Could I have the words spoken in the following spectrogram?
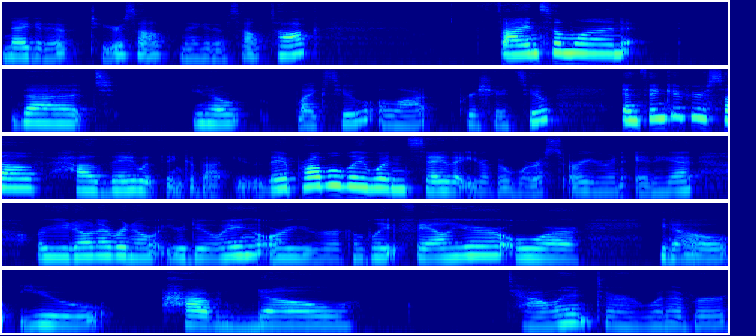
negative to yourself, negative self talk. Find someone that, you know, likes you a lot, appreciates you, and think of yourself how they would think about you. They probably wouldn't say that you're the worst or you're an idiot or you don't ever know what you're doing or you're a complete failure or, you know, you have no talent or whatever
